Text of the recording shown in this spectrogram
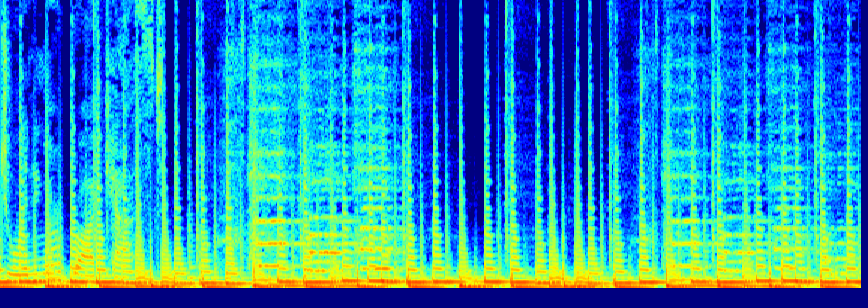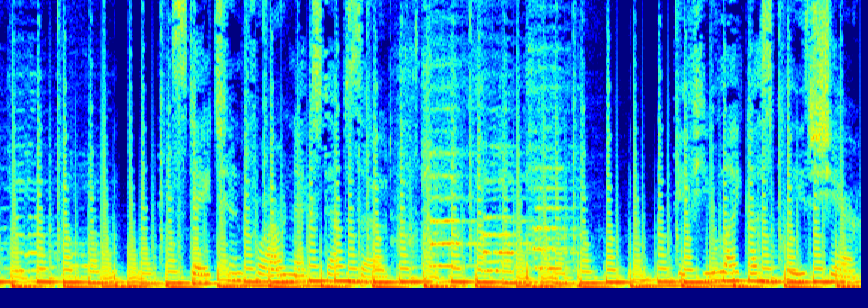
Joining our broadcast. Stay tuned for our next episode. If you like us, please share.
